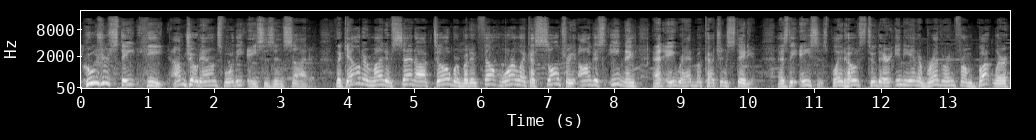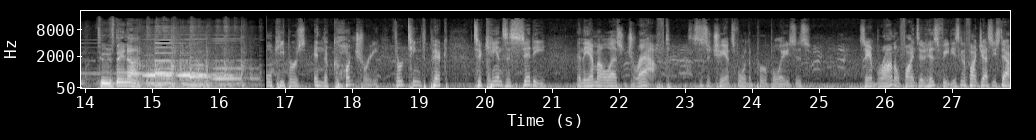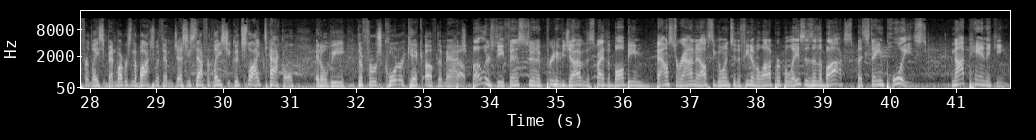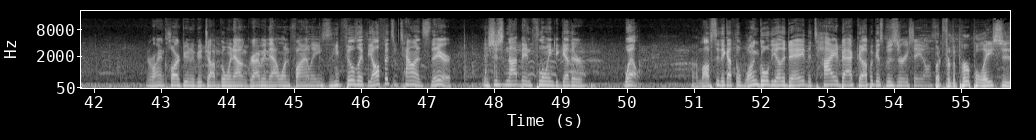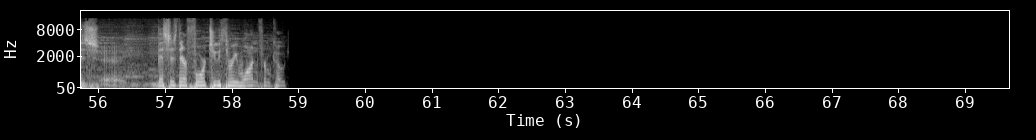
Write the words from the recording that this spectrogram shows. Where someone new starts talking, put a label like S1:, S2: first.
S1: Hoosier State Heat. I'm Joe Downs for the Aces Insider. The calendar might have said October, but it felt more like a sultry August evening at Arad McCutchan Stadium as the Aces played host to their Indiana brethren from Butler Tuesday night.
S2: Goalkeepers in the country, 13th pick to Kansas City in the MLS draft. This is a chance for the Purple Aces. Zambrano finds it at his feet. He's going to find Jesse Stafford Lacey. Ben Weber's in the box with him. Jesse Stafford Lacey, good slide tackle. It'll be the first corner kick of the match.
S3: Butler's defense doing a pretty good job despite the ball being bounced around and obviously going to the feet of a lot of Purple Aces in the box, but staying poised, not panicking. And Ryan Clark doing a good job going out and grabbing that one finally. He feels like the offensive talent's there. It's just not been flowing together well. Um, obviously, they got the one goal the other day. They tied back up against Missouri State.
S2: But for the Purple Aces, uh, this is their 4 2 3 1 from Coach.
